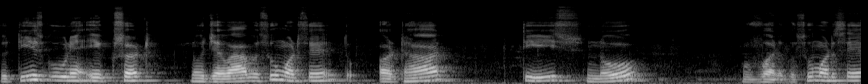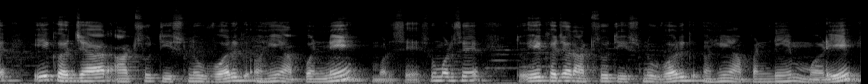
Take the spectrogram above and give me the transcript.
તો ત્રીસ ગુણ્યા એકસઠનો જવાબ શું મળશે? તો અઢાર ત્રીસનો વર્ગ. શું મળશે? એક હજાર આઠસો ત્રીસનો વર્ગ અહીં આપણને મળશે. શું મળશે? તો એક હજાર આઠસો ત્રીસનો વર્ગ અહીં આપણને મળે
